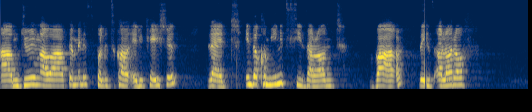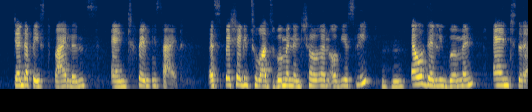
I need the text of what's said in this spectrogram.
um, during our feminist political education, that in the communities around Vaal, there's a lot of gender-based violence and femicide, especially towards women and children, obviously, Mhm. elderly women, and the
